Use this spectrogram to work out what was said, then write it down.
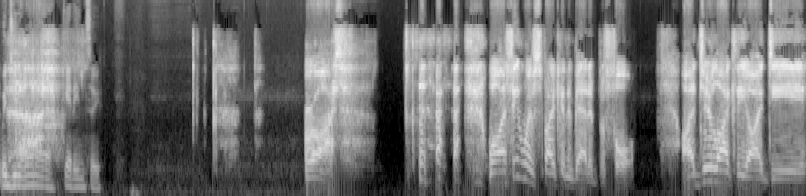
would you want to get into? Right. well, I think we've spoken about it before. I do like the idea.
